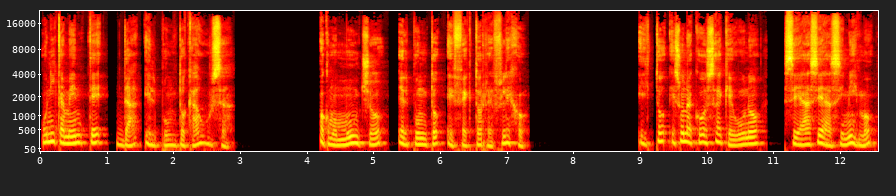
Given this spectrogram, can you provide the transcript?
únicamente da el punto causa, o como mucho el punto efecto reflejo. Esto es una cosa que uno se hace a sí mismo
